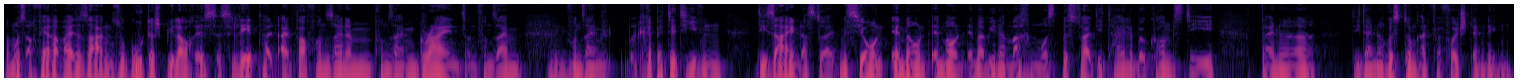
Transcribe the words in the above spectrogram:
man muss auch fairerweise sagen, so gut das Spiel auch ist, es lebt halt einfach von seinem von seinem Grind und von seinem von seinem repetitiven Design, dass du halt Missionen immer und immer und immer wieder machen musst, bis du halt die Teile bekommst, die deine die deine Rüstung halt vervollständigen.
